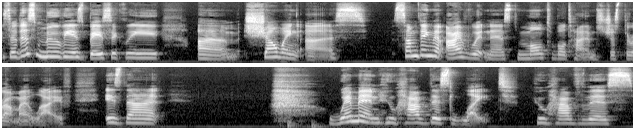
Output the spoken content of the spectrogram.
So this movie is basically um, showing us something that I've witnessed multiple times just throughout my life is that women who have this light, who have this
